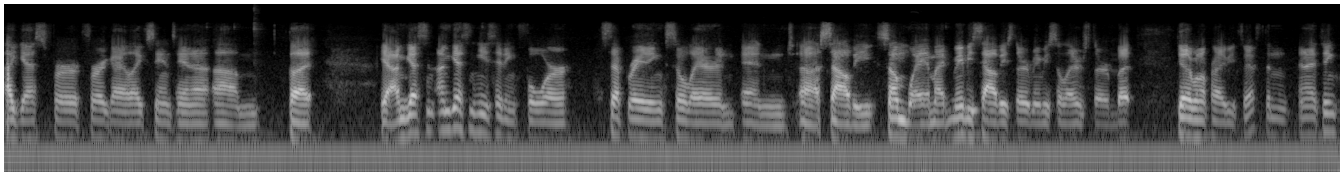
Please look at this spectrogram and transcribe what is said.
I guess, for for a guy like Santana. Um, but yeah, I'm guessing I'm guessing he's hitting four, separating Soler and and uh, Salvi some way. It might maybe Salvi's third, maybe Soler's third, but the other one will probably be fifth. And and I think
